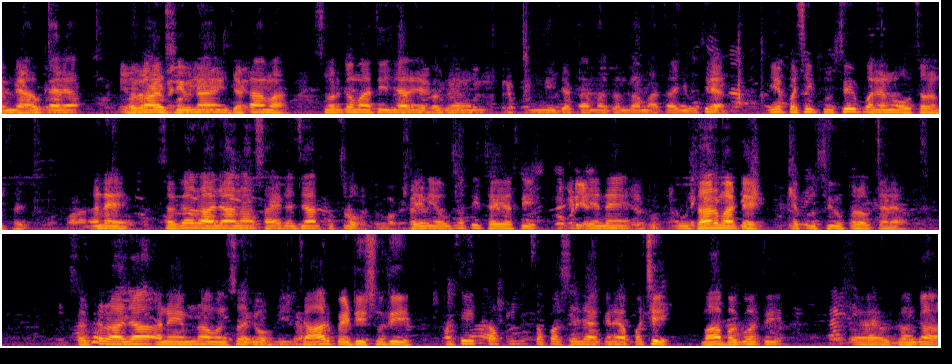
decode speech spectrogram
એમને આવકાર્યા. ભગવાન શિવના જટામાં, સ્વર્ગમાંથી જ્યારે ભગવાનની જટામાં ગંગા માતાજી ઉતર્યા, એ પછી પૃથ્વી ઉપર એનું અવતરણ થયું. અને સગર રાજાના સાઠ હજાર પુત્રો જેની અવગતિ થઈ હતી, એને ઉદ્ધાર માટે એ પૃથ્વી ઉપર અવતર્યા. સગર રાજા અને એમના વંશજો ચાર પેઢી સુધી અતિ તપ તપસ્યા કર્યા પછી મા ભગવતી ગંગા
